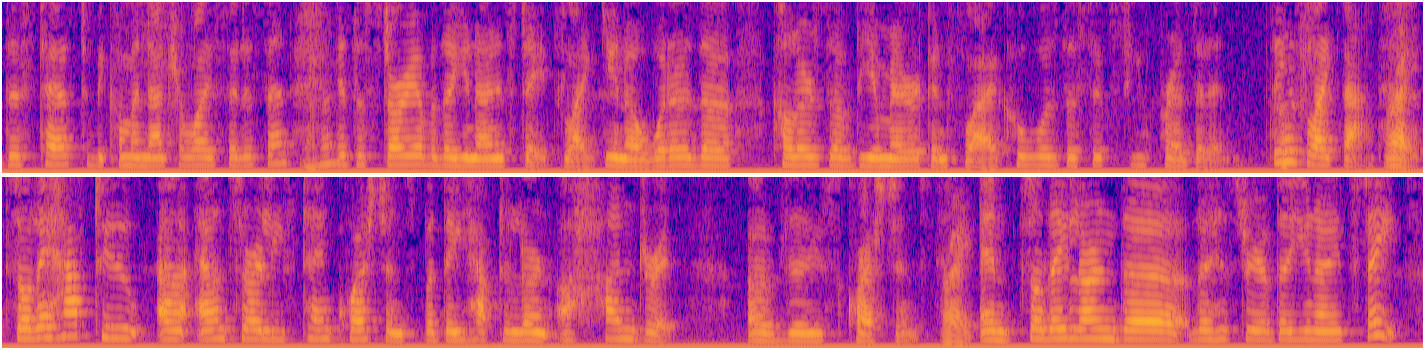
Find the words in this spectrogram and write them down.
this test to become a naturalized citizen. It's a story of the United States, like you know what are the colors of the American flag, who was the 16th president, things like that. Right. So they have to uh, answer at least 10 questions, but they have to learn a hundred of these questions. Right. And so they learn the, the history of the United States.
